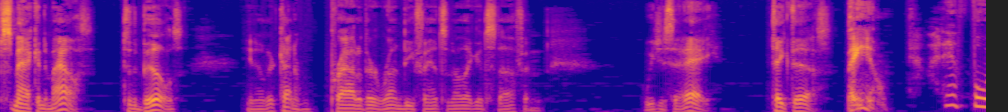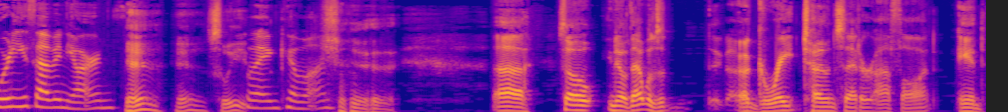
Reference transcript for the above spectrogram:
smack in the mouth to the Bills. You know, they're kind of proud of their run defense and all that good stuff. And we just said, Hey, take this. Bam. I have 47 yards. Yeah. Yeah. Sweet. Like, come on. uh, so you know that was a, a great tone setter, I thought, and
